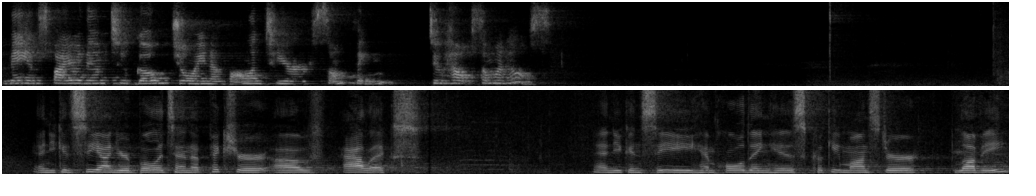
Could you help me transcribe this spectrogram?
may inspire them to go join a volunteer something to help someone else. And you can see on your bulletin a picture of Alex. And you can see him holding his Cookie Monster Lovey.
